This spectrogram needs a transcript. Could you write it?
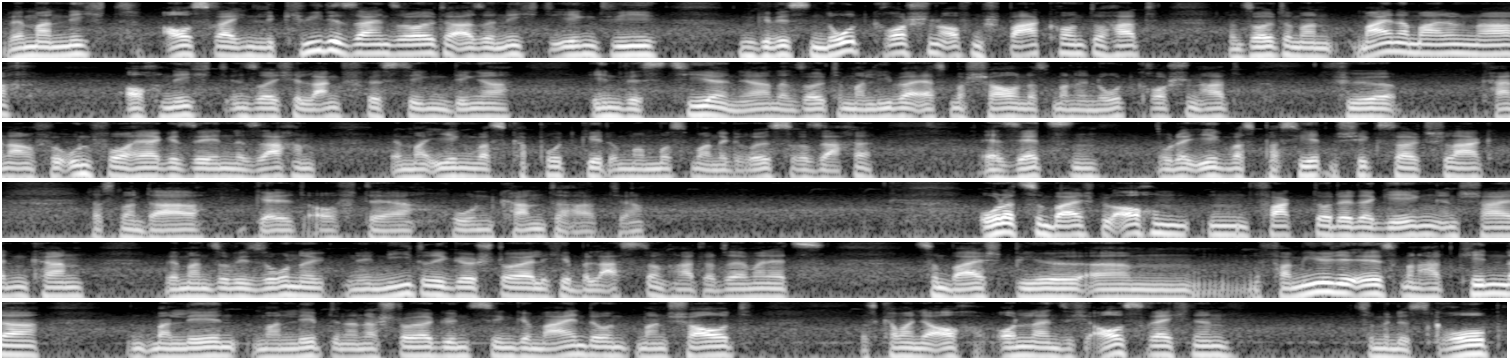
Wenn man nicht ausreichend liquide sein sollte, also nicht irgendwie einen gewissen Notgroschen auf dem Sparkonto hat, dann sollte man meiner Meinung nach auch nicht in solche langfristigen Dinger investieren. Ja? Dann sollte man lieber erstmal schauen, dass man eine Notgroschen hat für, keine Ahnung, für unvorhergesehene Sachen, wenn mal irgendwas kaputt geht und man muss mal eine größere Sache ersetzen oder irgendwas passiert, ein Schicksalsschlag, dass man da Geld auf der hohen Kante hat. Ja? Oder zum Beispiel auch ein, ein, Faktor, der dagegen entscheiden kann, wenn man sowieso eine, eine niedrige steuerliche Belastung hat. Also wenn man jetzt zum Beispiel ähm, eine Familie ist, man hat Kinder und man, lehnt, man lebt in einer steuergünstigen Gemeinde und man schaut, das kann man ja auch online sich ausrechnen, zumindest grob,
